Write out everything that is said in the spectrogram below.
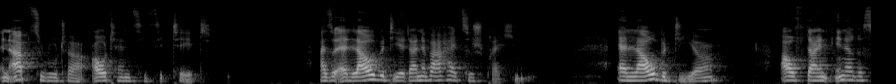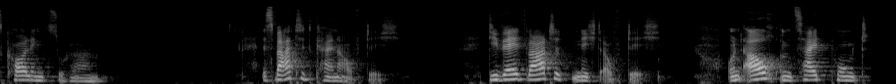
in absoluter Authentizität. Also erlaube dir, deine Wahrheit zu sprechen. Erlaube dir, auf dein inneres Calling zu hören. Es wartet keiner auf dich. Die Welt wartet nicht auf dich. Und auch im Zeitpunkt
